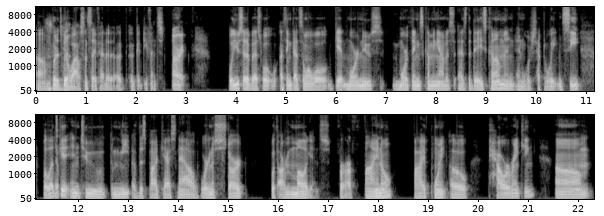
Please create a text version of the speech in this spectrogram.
Um, but it's been yeah. a while since they've had a, a, a, good defense. All right. Well, you said it best. Well, I think that's the one we'll get more news, more things coming out as, as the days come, and, and we'll just have to wait and see. But let's yep. get into the meat of this podcast now. We're going to start with our mulligans for our final 5.0 power ranking. Um,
